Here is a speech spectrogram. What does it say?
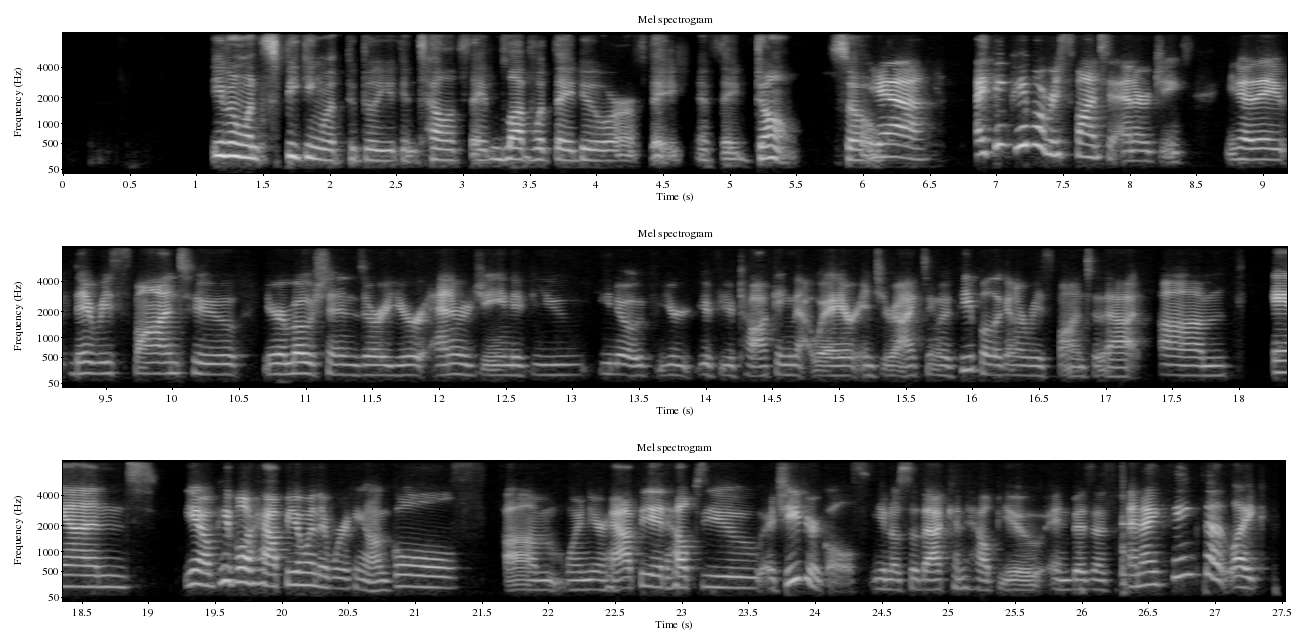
even when speaking with people you can tell if they love what they do or if they if they don't. So Yeah. I think people respond to energy. You know, they they respond to your emotions or your energy. And if you, you know, if you're if you're talking that way or interacting with people, they're gonna respond to that. Um, and you know, people are happier when they're working on goals. Um, when you're happy, it helps you achieve your goals, you know, so that can help you in business. And I think that like,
